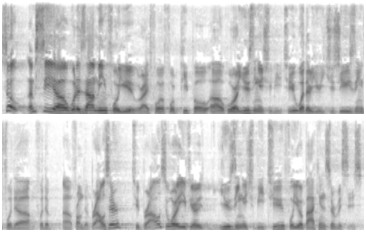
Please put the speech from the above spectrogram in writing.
So let me see uh, what does that mean for you, right? For, for people uh, who are using HTTP2, whether you're just using for the, for the, uh, from the browser to browse, or if you're using HTTP2 for your backend services,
